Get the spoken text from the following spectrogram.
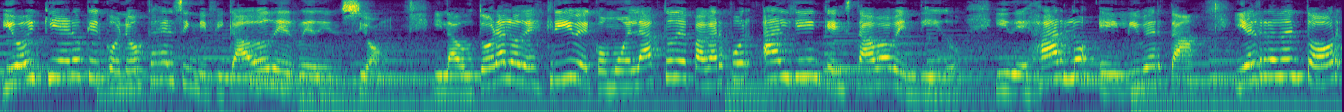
Y hoy quiero que conozcas el significado de redención. Y la autora lo describe como el acto de pagar por alguien que estaba vendido y dejarlo en libertad. Y el redentor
